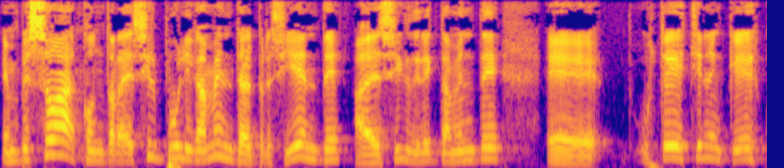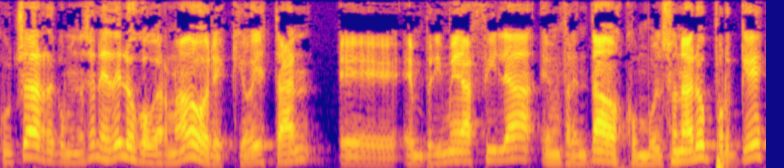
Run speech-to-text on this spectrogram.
empezó a contradecir públicamente al presidente, a decir directamente. Eh, ustedes tienen que escuchar recomendaciones de los gobernadores que hoy están eh, en primera fila enfrentados con Bolsonaro porque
